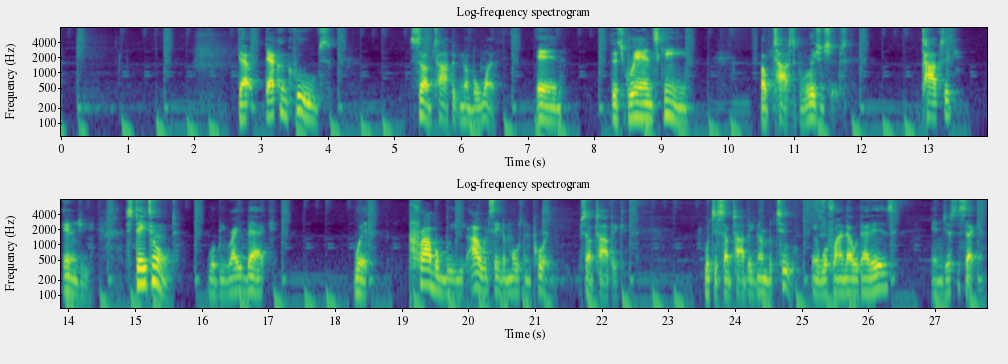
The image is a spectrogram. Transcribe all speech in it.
that that concludes subtopic number 1 in this grand scheme of toxic relationships. Toxic energy. Stay tuned. We'll be right back with probably, I would say, the most important subtopic, which is subtopic number two. And we'll find out what that is in just a second.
